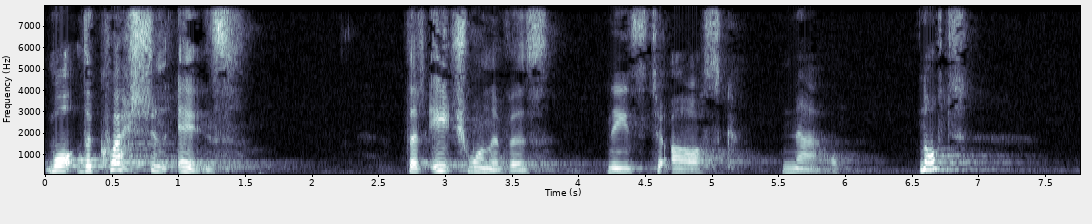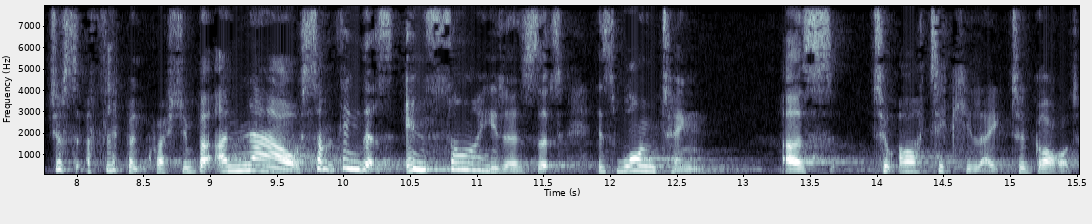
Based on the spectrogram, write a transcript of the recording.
what the question is that each one of us needs to ask now. Not just a flippant question, but a now, something that's inside us that is wanting us to articulate to God.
